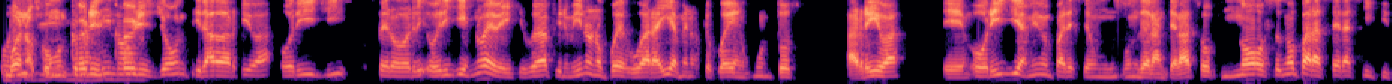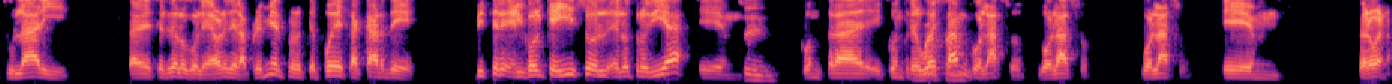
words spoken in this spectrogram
bueno, con un Curtis, Curtis, Jones tirado arriba, Origi, pero Origi es 9 y si juega Firmino no puede jugar ahí a menos que jueguen juntos arriba. Eh, Origi a mí me parece un, un, delanterazo, no, no para ser así titular y ser de los goleadores de la Premier, pero te puede sacar de, viste el gol que hizo el, otro día eh, contra, contra el West Ham, golazo, golazo, golazo. Eh, pero bueno,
